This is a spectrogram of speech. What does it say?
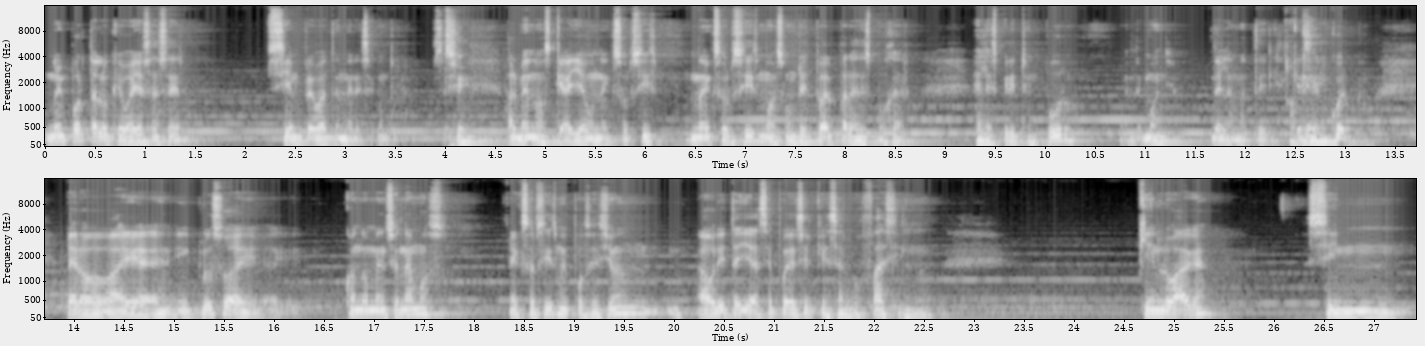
No importa lo que vayas a hacer, siempre va a tener ese control. Sí. Al menos que haya un exorcismo. Un exorcismo es un ritual para despojar el espíritu impuro, el demonio, de la materia, que es el cuerpo. Pero hay, eh, incluso cuando mencionamos exorcismo y posesión, ahorita ya se puede decir que es algo fácil, ¿no? Quien lo haga sin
